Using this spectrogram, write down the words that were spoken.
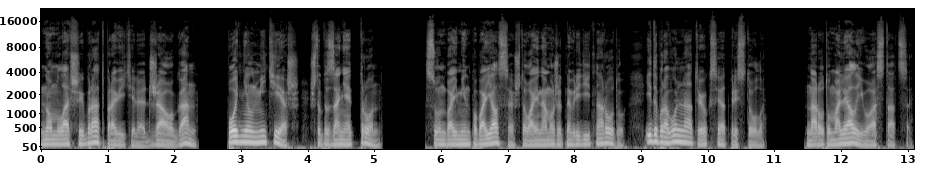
Но младший брат правителя, Джао Ган, поднял мятеж, чтобы занять трон. Сун Баймин побоялся, что война может навредить народу, и добровольно отрекся от престола. Народ умолял его остаться,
